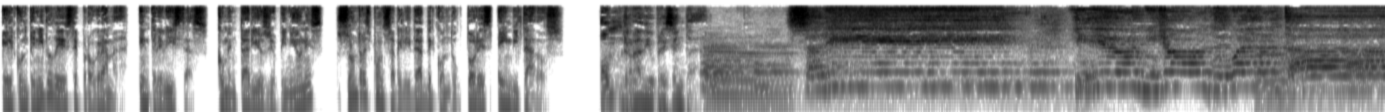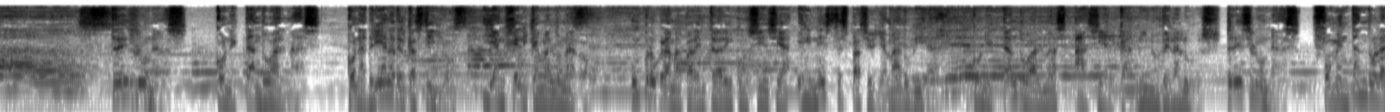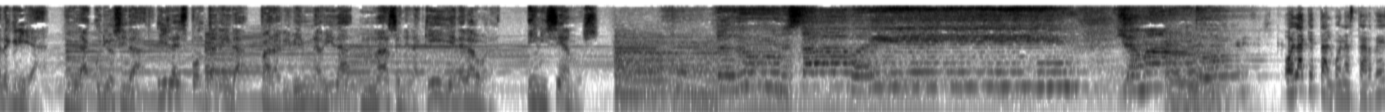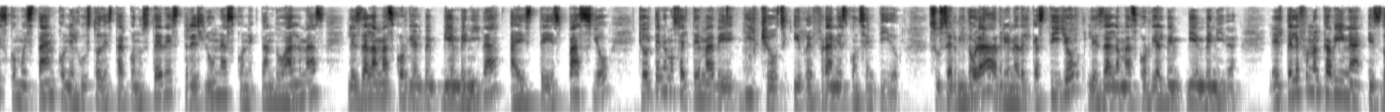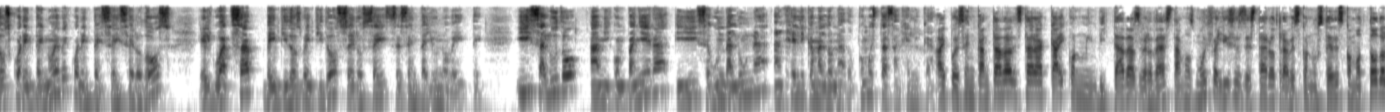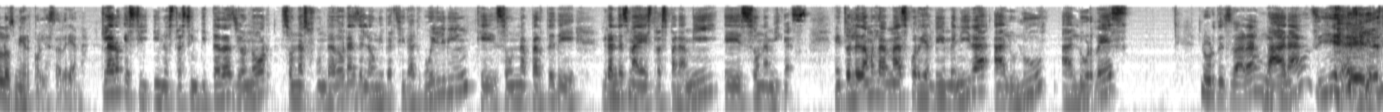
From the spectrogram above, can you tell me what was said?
El contenido de este programa, entrevistas, comentarios y opiniones son responsabilidad de conductores e invitados. Om Radio presenta. Salí y un millón de vueltas. Tres lunas, conectando almas, con Adriana del Castillo y Angélica Maldonado. Un programa para entrar en conciencia en este espacio llamado vida, conectando almas hacia el camino de la luz. Tres lunas, fomentando la alegría, la curiosidad y la espontaneidad para vivir una vida más en el aquí y en el ahora. Iniciamos. Hola, ¿qué tal? Buenas tardes, ¿cómo están? Con el gusto de estar con ustedes, Tres Lunas Conectando Almas. Les da la más cordial bienvenida a este espacio que hoy tenemos el tema de dichos y refranes con sentido. Su servidora, Adriana del Castillo, les da la más cordial bienvenida. El teléfono en cabina es 249-4602, el WhatsApp 2222-066120. Y saludo a mi compañera y segunda luna, Angélica Maldonado. ¿Cómo estás, Angélica? Ay, pues encantada de estar acá y con invitadas, ¿verdad? Estamos muy felices de estar otra vez con ustedes como todos los miércoles, Adriana. Claro que sí, y nuestras invitadas de honor son las fundadoras de la Universidad Wilbing, que son una parte de grandes maestras para mí, eh, son amigas. Entonces le damos la más cordial bienvenida a Lulú, a Lourdes, Lourdes Vara. Vara, sí, Lourdes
